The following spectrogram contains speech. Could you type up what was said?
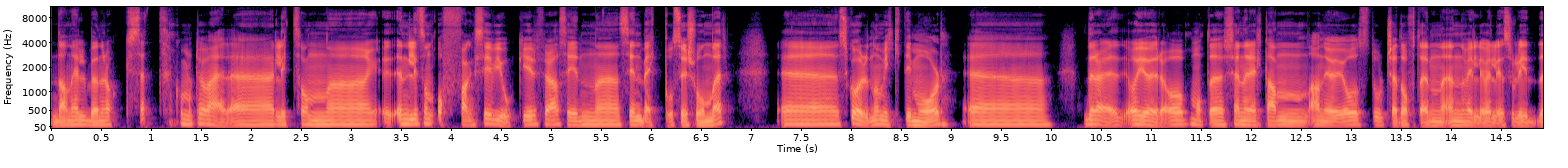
Daniel Bøhn Rokseth kommer til å være litt sånn, en litt sånn offensiv joker fra sin, sin backposisjon der. Eh, Skåre noen viktige mål. Eh, og gjøre, og på en måte generelt Han, han gjør jo stort sett ofte en, en veldig veldig solid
